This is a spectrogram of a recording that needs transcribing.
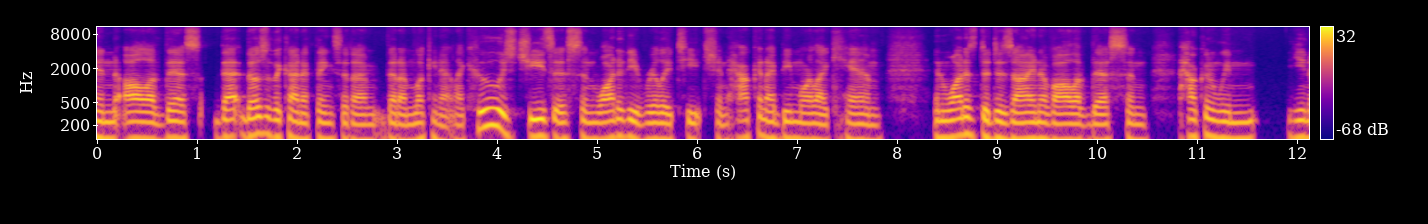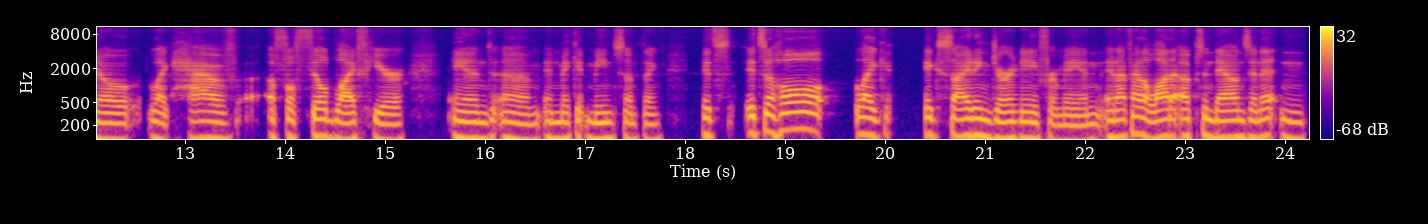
and all of this that those are the kind of things that i'm that i'm looking at. Like who is jesus and what did he really teach? And how can i be more like him? And what is the design of all of this? And how can we you know like have a fulfilled life here and um and make it mean something. It's it's a whole like exciting journey for me and and I've had a lot of ups and downs in it and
